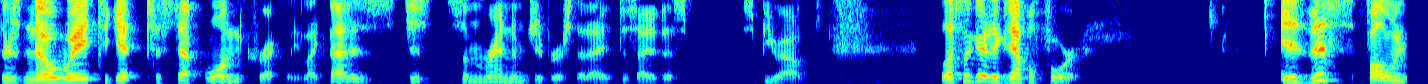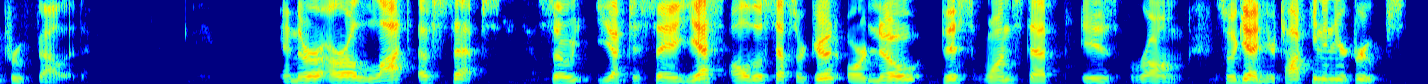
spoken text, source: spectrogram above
There's no way to get to step one correctly. Like that is just some random gibberish that I decided to spew out. Let's look at example four. Is this following proof valid? And there are a lot of steps. So you have to say, yes, all those steps are good, or no, this one step is wrong. So again, you're talking in your groups.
